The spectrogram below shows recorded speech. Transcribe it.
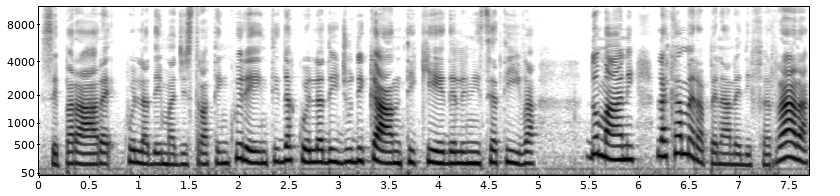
Separare quella dei magistrati inquirenti da quella dei giudicanti, chiede l'iniziativa. Domani la Camera Penale di Ferrara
